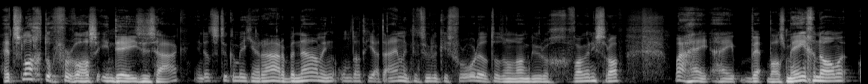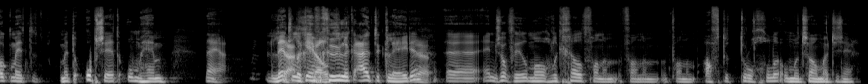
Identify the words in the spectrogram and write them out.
het slachtoffer was in deze zaak. En dat is natuurlijk een beetje een rare benaming, omdat hij uiteindelijk natuurlijk is veroordeeld tot een langdurige gevangenisstraf. Maar hij, hij was meegenomen, ook met, met de opzet om hem, nou ja, letterlijk Ja, en figuurlijk uit te kleden. Ja. eh, en zoveel mogelijk geld van hem, van, hem, van hem af te troggelen, om het zo maar te zeggen.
